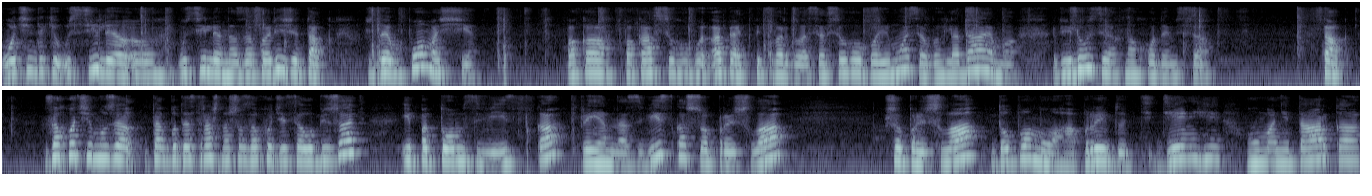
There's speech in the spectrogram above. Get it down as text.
очень такі усилия, е, на Запоріжжі. Так, ждемо помощи. Поки, поки всього опять підтвердилося, всього боїмося, виглядаємо, в ілюзіях знаходимося. Так, захочемо вже, так буде страшно, що захочеться убіжати, і потім звістка, приємна звістка, що прийшла, що прийшла допомога. Прийдуть деньги, гуманітарка,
